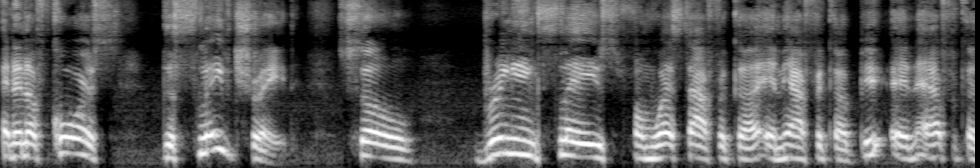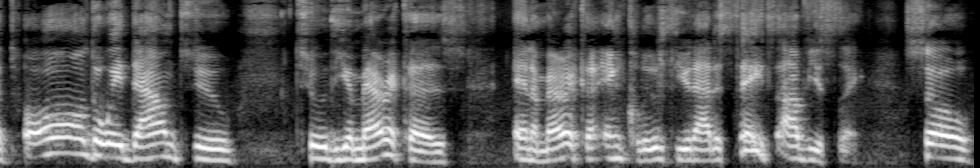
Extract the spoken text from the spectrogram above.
and then of course the slave trade. So bringing slaves from West Africa and Africa and Africa all the way down to to the Americas, and America includes the United States, obviously. So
